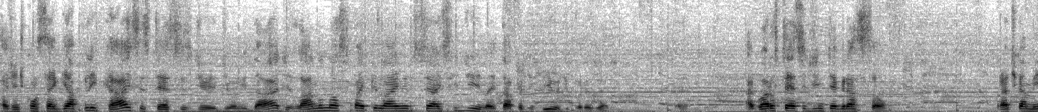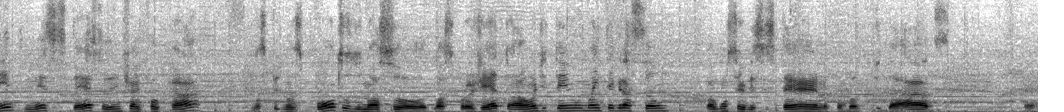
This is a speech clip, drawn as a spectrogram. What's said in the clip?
a gente consegue aplicar esses testes de, de unidade lá no nosso pipeline do CI/CD, na etapa de build, por exemplo. É. Agora os testes de integração. Praticamente nesses testes a gente vai focar nos, nos pontos do nosso, nosso projeto aonde tem uma integração com algum serviço externo, com banco de dados. Né?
